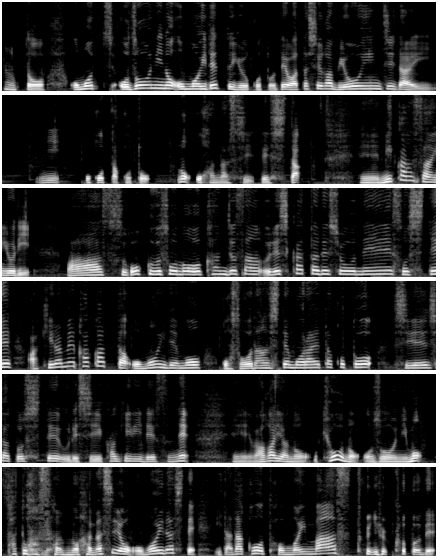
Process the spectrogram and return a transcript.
うんと、お餅、お雑煮の思い出っていうことで、私が病院時代に起こったことのお話でした。えー、みかんさんより、ああ、すごくその患者さん嬉しかったでしょうね。そして諦めかかった思いでもご相談してもらえたこと、支援者として嬉しい限りですね。えー、我が家の今日のお雑煮も佐藤さんの話を思い出していただこうと思います。ということで、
